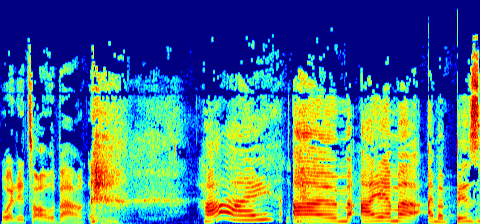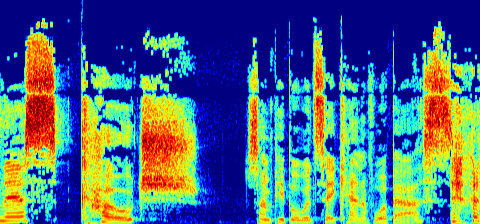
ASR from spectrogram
what it's all about. Hi. Um, I am a I'm a business coach. Some people would say can of whoop ass. uh,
